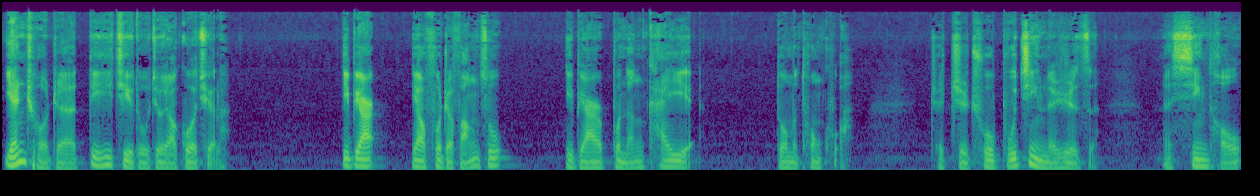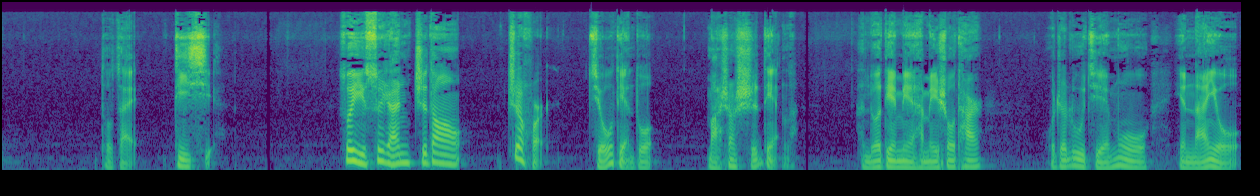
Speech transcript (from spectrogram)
眼瞅着第一季度就要过去了，一边要付着房租，一边不能开业，多么痛苦啊！这只出不进的日子，那心头都在滴血。所以，虽然直到这会儿九点多，马上十点了，很多店面还没收摊儿。我这录节目也难有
